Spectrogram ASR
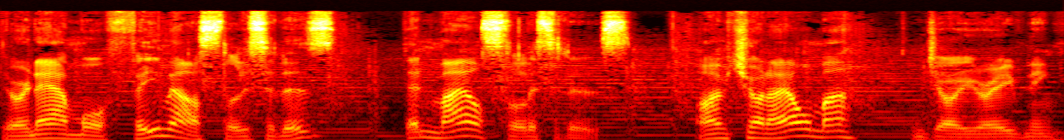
There are now more female solicitors than male solicitors. I'm Sean Aylmer. Enjoy your evening.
